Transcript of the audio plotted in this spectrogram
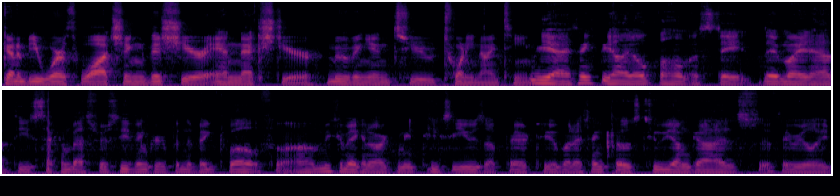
going to be worth watching this year and next year moving into 2019 yeah i think behind oklahoma state they might have the second best receiving group in the big 12 um, you can make an argument tcu's up there too but i think those two young guys if they really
